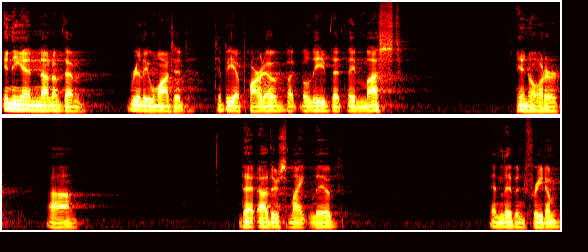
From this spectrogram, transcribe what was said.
in the end, none of them really wanted to be a part of, but believed that they must in order uh, that others might live and live in freedom.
